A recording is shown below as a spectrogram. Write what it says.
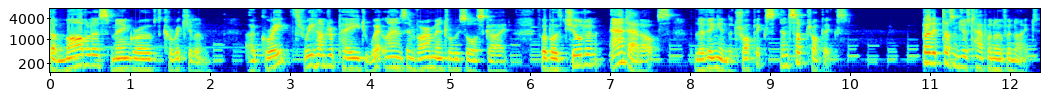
the Marvelous Mangroves Curriculum, a great 300-page wetlands environmental resource guide for both children and adults living in the tropics and subtropics. But it doesn't just happen overnight.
